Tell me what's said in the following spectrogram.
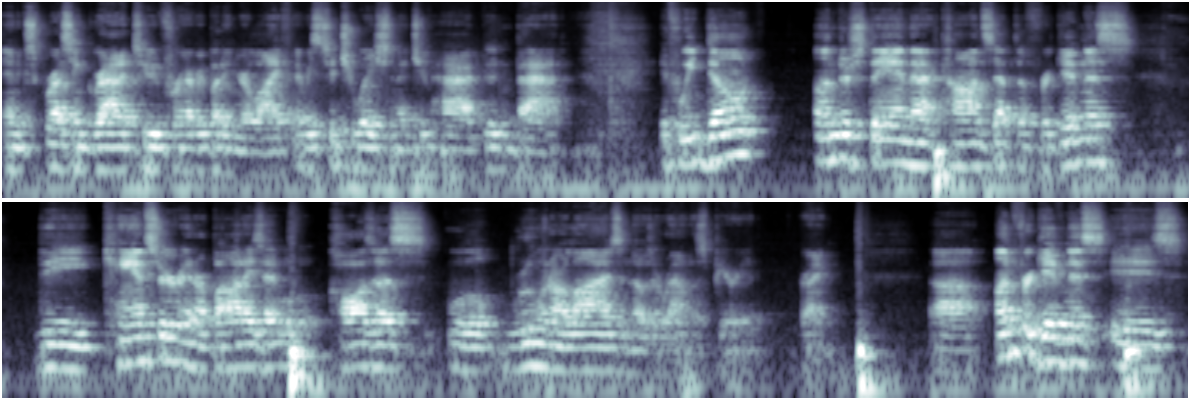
and expressing gratitude for everybody in your life, every situation that you've had, good and bad. If we don't understand that concept of forgiveness, the cancer in our bodies that will cause us will ruin our lives and those around us. Period. Right. Uh, unforgiveness is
